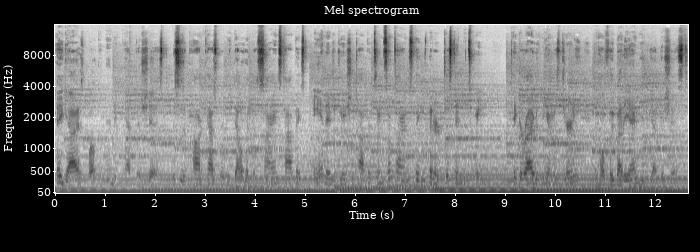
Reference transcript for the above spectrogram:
Hey guys, welcome into Get the Schist. This is a podcast where we delve into science topics and education topics and sometimes things that are just in between. Take a ride with me on this journey and hopefully by the end you get the schist.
